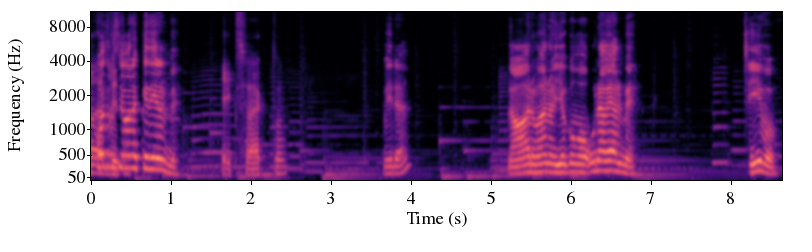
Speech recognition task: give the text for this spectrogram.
todas cuatro de- semanas que tiene el mes. Exacto. Mira. No, hermano, yo como una vez al mes. Sí, po.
